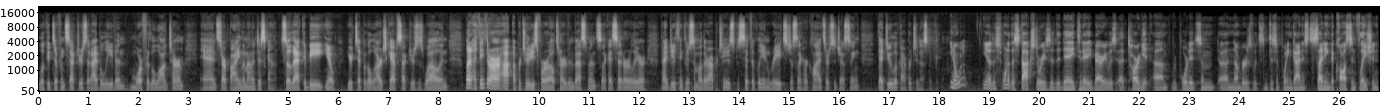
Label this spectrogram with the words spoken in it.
look at different sectors that I believe in more for the long term and start buying them on a discount. So that could be, you know, your typical large cap sectors as well. And but I think there are opportunities for alternative investments, like I said earlier, and I do think there's some other opportunities specifically in REITs, just like our clients are suggesting, that do look opportunistic. You know, you know, this one of the stock stories of the day today, Barry, was uh, Target um, reported some uh, numbers with some disappointing guidance, citing the cost inflation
